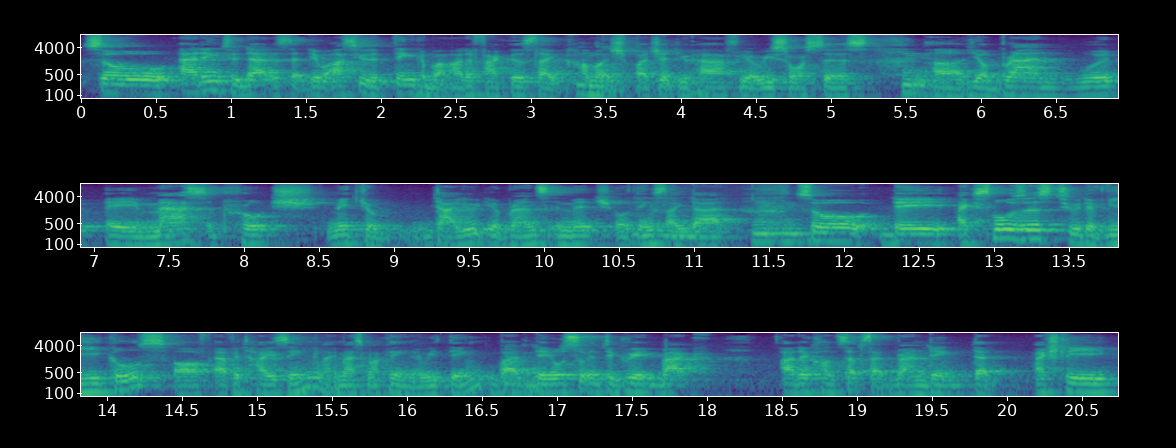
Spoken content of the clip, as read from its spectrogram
So adding to that is that they will ask you to think about other factors like how much budget you have, your resources, uh, your brand. Would a mass approach make your dilute your brand's image or things like that? So they expose us to the vehicles of advertising like mass marketing and everything, but they also integrate back other concepts like branding that actually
